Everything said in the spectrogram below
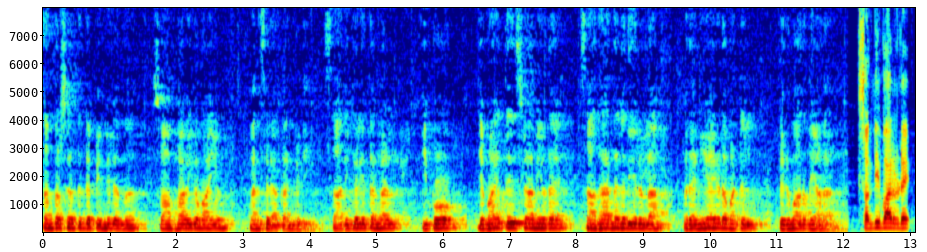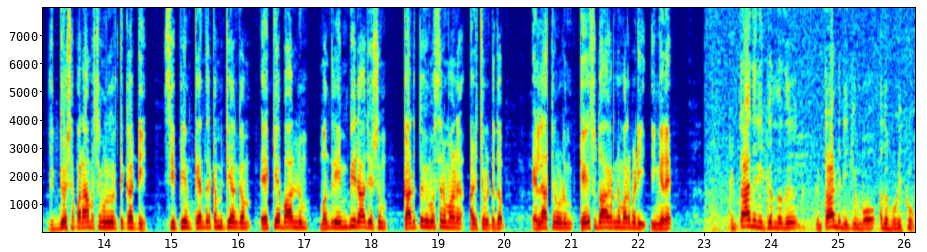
സന്ദർശനത്തിന്റെ പിന്നിലെന്ന് സ്വാഭാവികമായും മനസ്സിലാക്കാൻ കഴിയും. സാദിഖലി തങ്ങൾ ഇപ്പോ ജമായത്തെ ഇസ്ലാമിയുടെ സാധാരണഗതിയിലുള്ള ഒരു അനുയായിയുടെ മട്ടിൽ പെരുമാറുന്നയാളാണ്. സന്ദീപ് വാര്യരുടെ വിദ്വേഷ പരാമർശങ്ങൾ ഉയർത്തിക്കാട്ടി സി പി എം കേന്ദ്ര കമ്മിറ്റി അംഗം എ കെ ബാലനും മന്ത്രി എം ബി രാജേഷും കടുത്ത വിമർശനമാണ് അഴിച്ചുവിട്ടത്. എല്ലാത്തിനോടും കെ സുധാകരന്റെ മറുപടി ഇങ്ങനെ. കിട്ടാതിരിക്കുന്നത് കിട്ടാണ്ടിരിക്കുമ്പോൾ അത് പൊളിക്കും.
